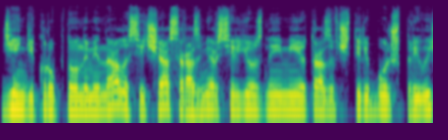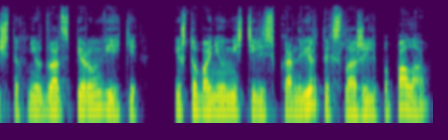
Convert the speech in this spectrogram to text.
Деньги крупного номинала сейчас размер серьезно имеют раза в четыре больше привычных мне в 21 веке, и чтобы они уместились в конверт, их сложили пополам.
